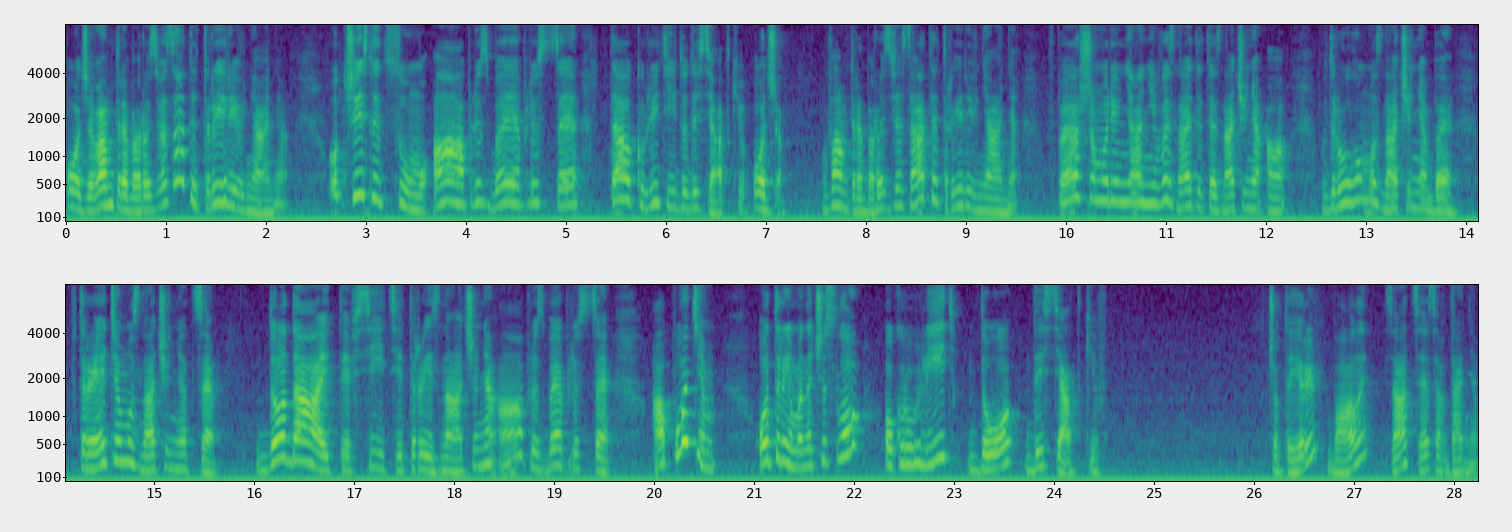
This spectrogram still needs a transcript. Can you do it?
Отже, вам треба розв'язати три рівняння. Обчисліть суму А плюс Б плюс С та округліть її до десятків. Отже, вам треба розв'язати три рівняння. Першому рівнянні ви знайдете значення А в другому значення b, в третьому значення c. Додайте всі ці три значення a плюс b плюс c, а потім отримане число округліть до десятків. 4 бали за це завдання.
